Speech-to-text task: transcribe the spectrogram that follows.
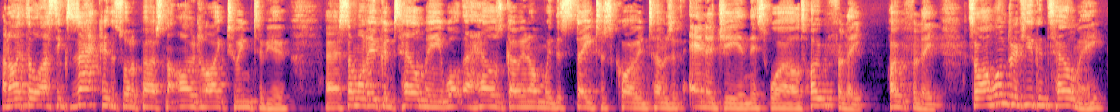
and I thought that's exactly the sort of person that I would like to interview. Uh, someone who can tell me what the hell's going on with the status quo in terms of energy in this world. Hopefully, hopefully. So I wonder if you can tell me,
